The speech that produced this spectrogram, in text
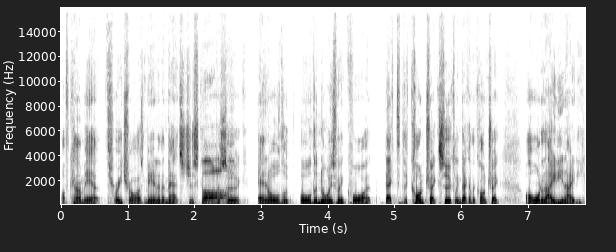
I've come out three tries, man of the match, just gone Oh. berserk, and all the all the noise went quiet. Back to the contract, circling back on the contract, I wanted eighty and eighty.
